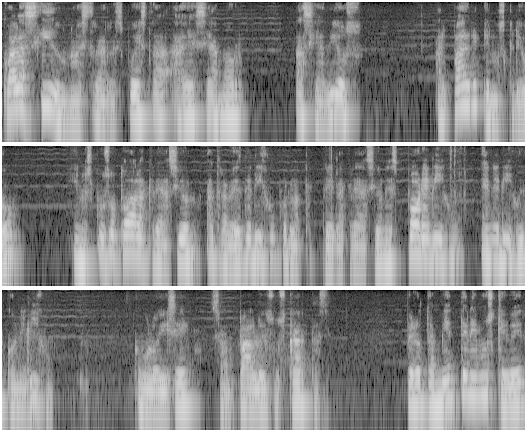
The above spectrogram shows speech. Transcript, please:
cuál ha sido nuestra respuesta a ese amor hacia Dios, al Padre que nos creó, y nos puso toda la creación a través del Hijo, por lo que la creación es por el Hijo, en el Hijo y con el Hijo, como lo dice San Pablo en sus cartas. Pero también tenemos que ver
